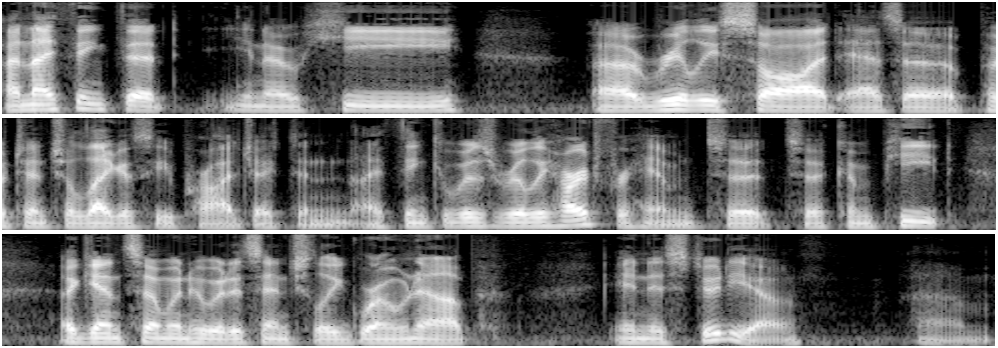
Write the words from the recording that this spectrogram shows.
And I think that, you know, he uh, really saw it as a potential legacy project. And I think it was really hard for him to, to compete against someone who had essentially grown up in his studio. Um,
